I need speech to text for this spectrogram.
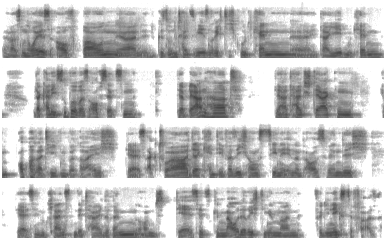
was Neues aufbauen, ja, Gesundheitswesen richtig gut kennen, äh, da jeden kennen. Und da kann ich super was aufsetzen. Der Bernhard, der hat halt Stärken im operativen Bereich. Der ist Aktuar, der kennt die Versicherungsszene in- und auswendig, der ist im kleinsten Detail drin und der ist jetzt genau der richtige Mann für die nächste Phase.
